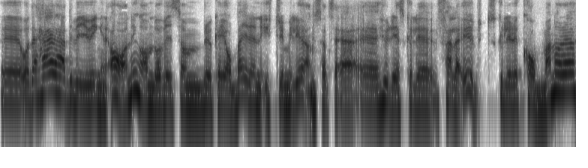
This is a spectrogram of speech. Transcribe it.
Eh, och det här hade vi ju ingen aning om då, vi som brukar jobba i den yttre miljön, så att säga, eh, hur det skulle falla ut. Skulle det komma några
